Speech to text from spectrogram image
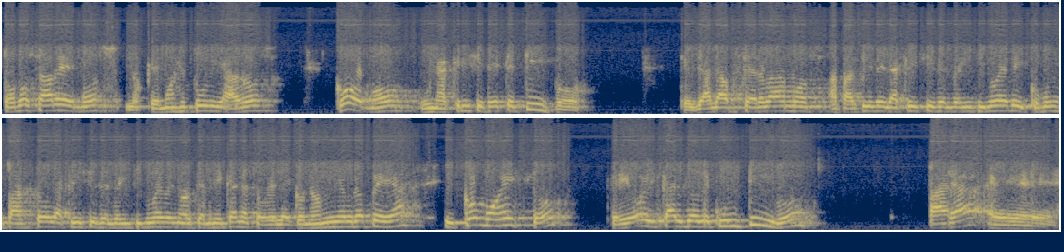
todos sabemos, los que hemos estudiado, cómo una crisis de este tipo, que ya la observamos a partir de la crisis del 29 y cómo impactó la crisis del 29 norteamericana sobre la economía europea y cómo esto creó el caldo de cultivo para eh,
